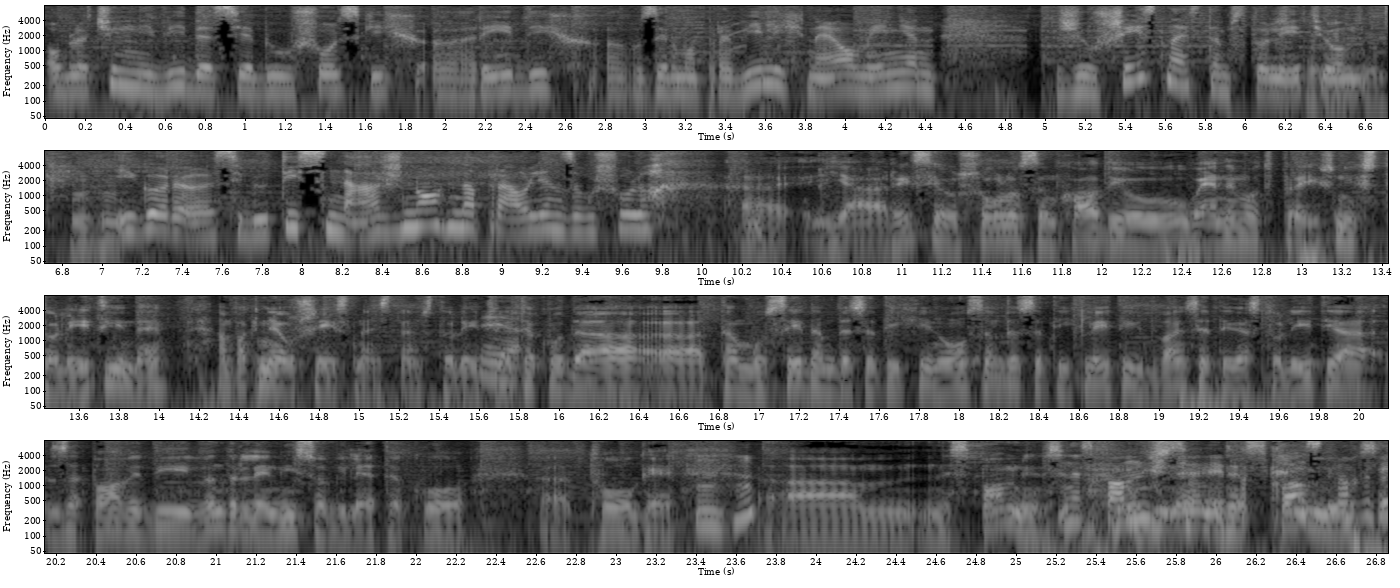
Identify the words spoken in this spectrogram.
Oblačilni vides je bil v šolskih eh, redih eh, oziroma pravilih neomenjen že v 16. stoletju. Mhm. Igor, eh, si bil ti snažno napravljen za v šolo? Uh, ja, res je, v šolo sem hodil v enem od prejšnjih stoletij, ne? ampak ne v 16. stoletju. Ja. Tako da uh, tam v 70. in 80. letih 20. stoletja zapovedi vendarle niso bile tako uh, toge. Uh -huh. um, ne spomnim se. Ne spomniš se, ne, ne spomnim se.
